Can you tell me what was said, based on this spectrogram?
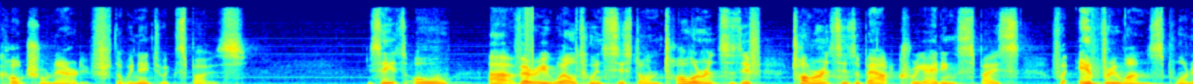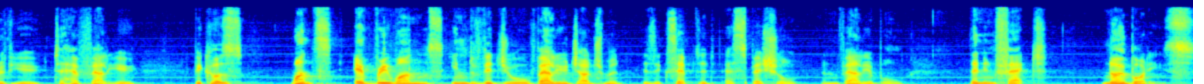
cultural narrative that we need to expose. You see, it's all uh, very well to insist on tolerance as if tolerance is about creating space for everyone's point of view to have value because once everyone's individual value judgment is accepted as special and valuable, then in fact, nobody's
